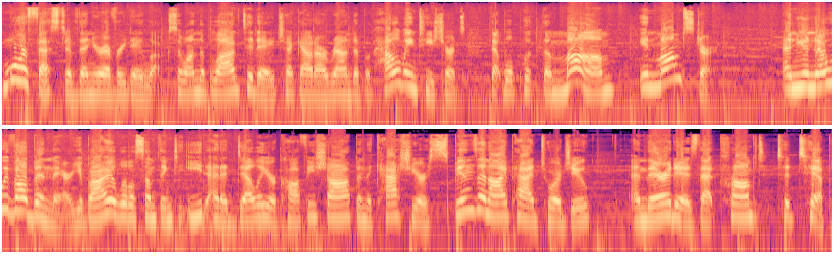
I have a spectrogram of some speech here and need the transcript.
more festive than your everyday look. So on the blog today, check out our roundup of Halloween t shirts that will put the mom in momster. And you know we've all been there. You buy a little something to eat at a deli or coffee shop, and the cashier spins an iPad towards you, and there it is that prompt to tip,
